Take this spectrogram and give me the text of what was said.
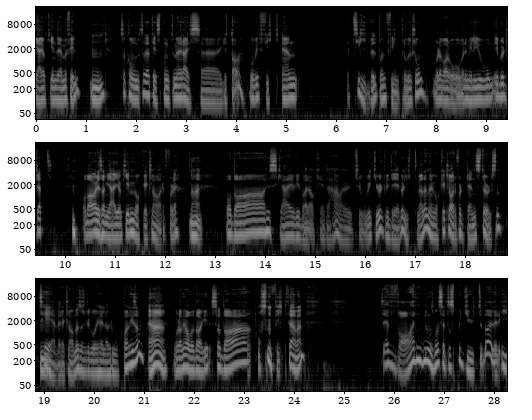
Jeg og Kim drev med film. Mm. Så kom det til det tidspunktet med Reisegutta, da, hvor vi fikk en, et tilbud på en filmproduksjon hvor det var over en million i budsjett. Og da var liksom jeg og Kim var ikke klare for det. Nei. Og da husker jeg vi bare ok, det her var jo utrolig kult. Vi drev jo litt med det, men vi var ikke klare for den størrelsen. TV-reklame som skulle gå i hele Europa, liksom. Ja. Hvordan i alle dager. Så da Åssen fikk dere den? Det var noen som hadde sett oss på YouTube, da, eller i,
